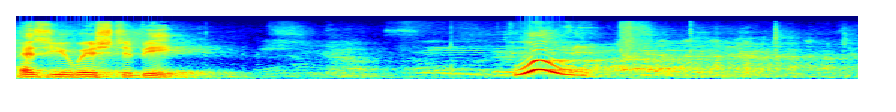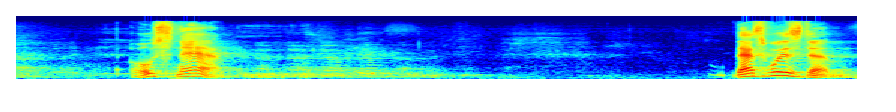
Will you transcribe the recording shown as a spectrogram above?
as you wish to be. Woo! Oh, snap. That's wisdom.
